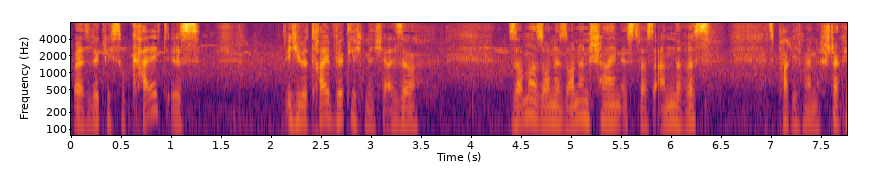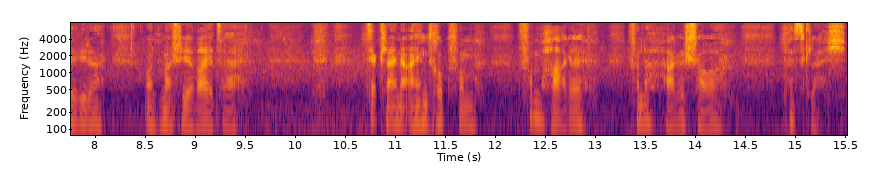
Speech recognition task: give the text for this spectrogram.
weil es wirklich so kalt ist. Ich übertreibe wirklich nicht. Also Sommer, Sonne, Sonnenschein ist was anderes. Jetzt packe ich meine Stöcke wieder und marschiere weiter. Der kleine Eindruck vom, vom Hagel, von der Hagelschauer. Bis gleich.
